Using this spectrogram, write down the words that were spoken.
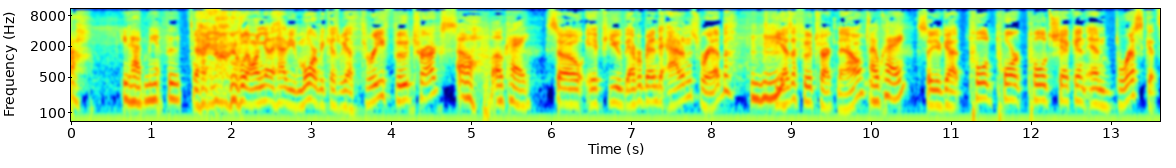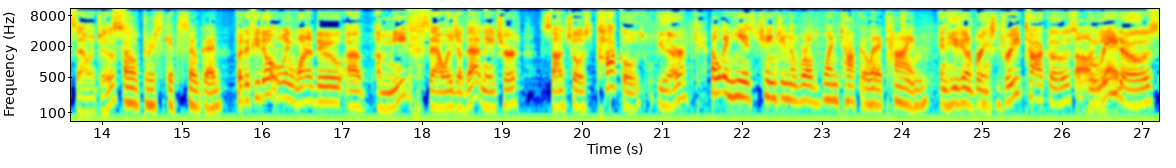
Ah, You had me at food. Well, I'm going to have you more because we have three food trucks. Oh, okay. So if you've ever been to Adam's Rib, mm-hmm. he has a food truck now. Okay. So you've got pulled pork, pulled chicken, and brisket sandwiches. Oh, brisket's so good. But if you don't really want to do a, a meat sandwich of that nature, Sancho's Tacos will be there. Oh, and he is changing the world one taco at a time. And he's going to bring street tacos, Oh, yes. burritos,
